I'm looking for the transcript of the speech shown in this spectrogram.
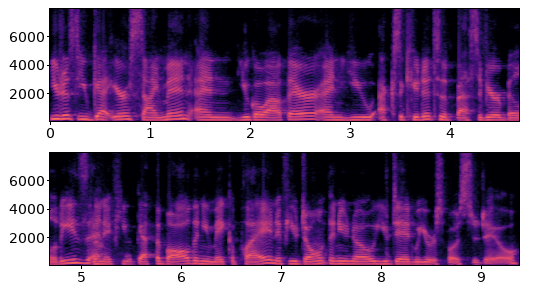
you just you get your assignment and you go out there and you execute it to the best of your abilities. And if you get the ball, then you make a play. And if you don't, then you know you did what you were supposed to do.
